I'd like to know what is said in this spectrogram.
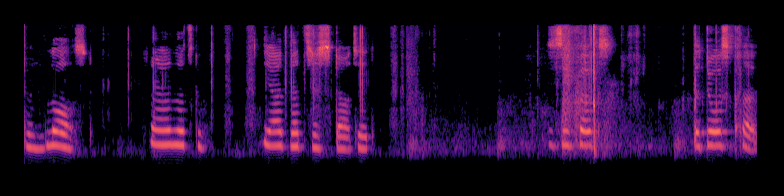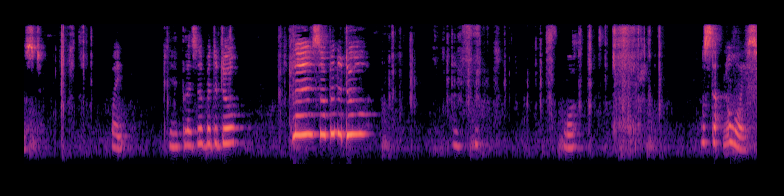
been lost. Uh, let's go. Yeah, that just started. You see, folks, the door's closed. Wait, can you please open the door? Please open the door. What? What's that noise?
